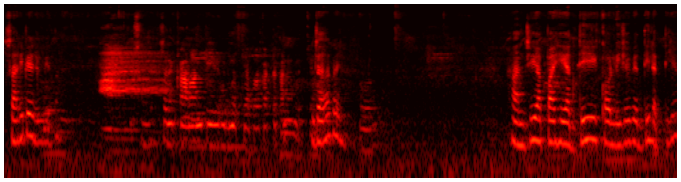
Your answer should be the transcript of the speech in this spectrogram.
ਸਾਰੀ ਪੈ ਜੂਗੀ ਇਹ ਤਾਂ ਸਨੇ ਖਾਣਾ ਨਹੀਂ ਤੇ ਉਹ ਮਿਰਚ ਆਪਾਂ ਘੱਟ ਖਾਣੇ ਮਿਰਚ। ਜ਼ਿਆਦਾ ਪੈ ਹੋਰ। ਹਾਂਜੀ ਆਪਾਂ ਇਹ ਅੱਧੀ ਕੌਲੀ ਜੋ ਵੀ ਅੱਧੀ ਲੱਤੀ ਹੈ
